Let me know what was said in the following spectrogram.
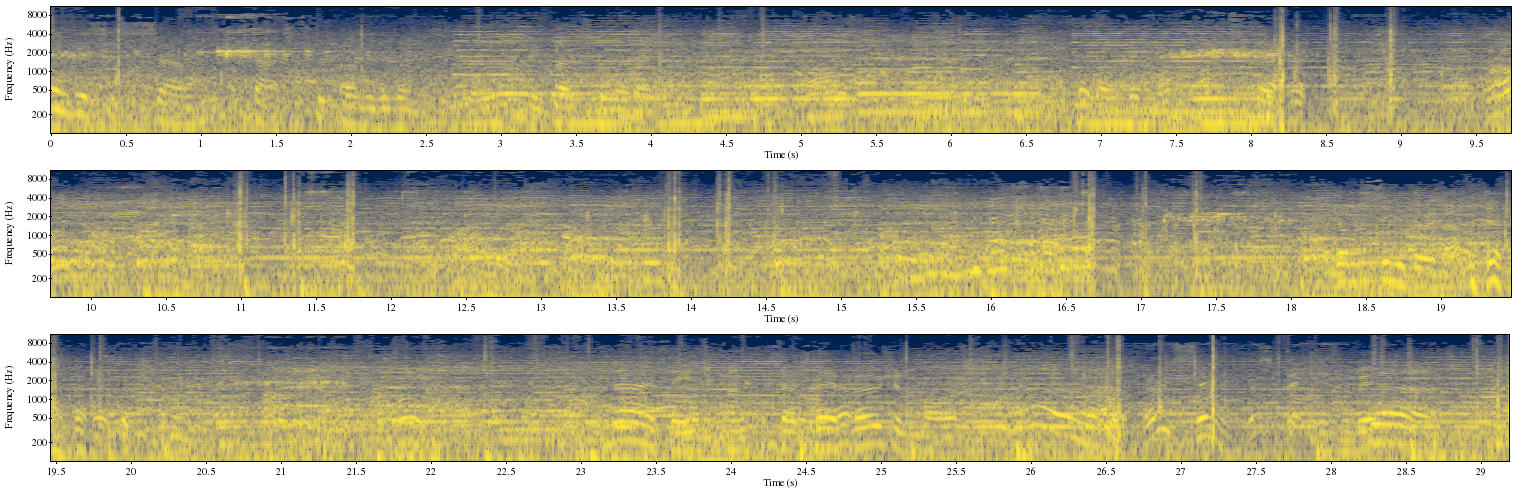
think this is um, the- only the winners. The blokes who win it. I thought they were big enough. I don't want to see you doing that. No, it's each country, so it's their version of. Oh, Very similar. This bit is a bit. yeah.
